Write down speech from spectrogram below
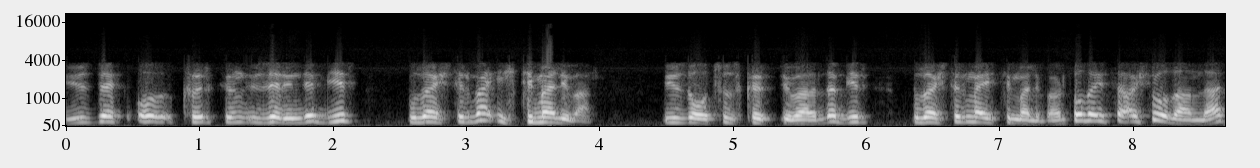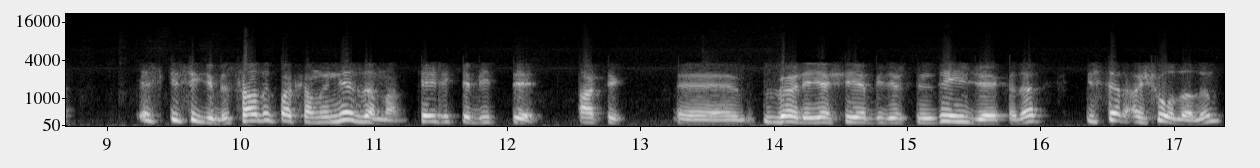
%40'ın üzerinde bir bulaştırma ihtimali var. %30-40 civarında bir bulaştırma ihtimali var. Dolayısıyla aşı olanlar eskisi gibi Sağlık Bakanlığı ne zaman tehlike bitti artık e, böyle yaşayabilirsiniz deyinceye kadar ister aşı olalım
